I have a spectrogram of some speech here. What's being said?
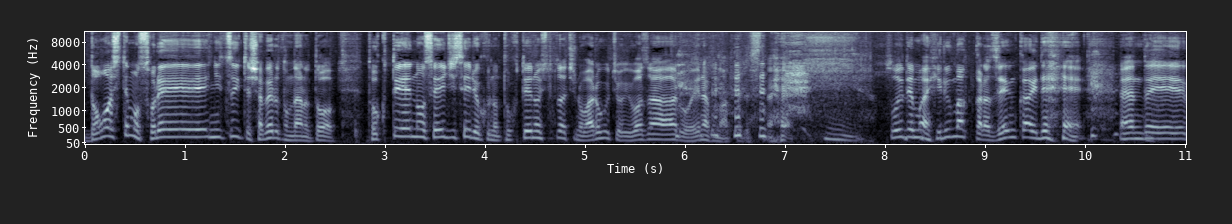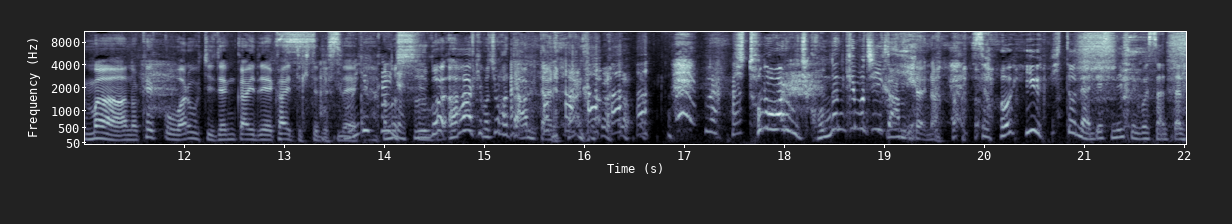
どうしてもそれについて喋るとなると、特定の政治勢力の特定の人たちの悪口を言わざるを得なくなってですね、それでまあ昼間から全開で、で、まあ、あの結構悪口全開で帰ってきてですね、あの？すごい、ああ、気持ちよかったみたいな。人の悪口こんなに気持ちいいかみたいな。そういう人なんですね、辛坊さん。たら。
